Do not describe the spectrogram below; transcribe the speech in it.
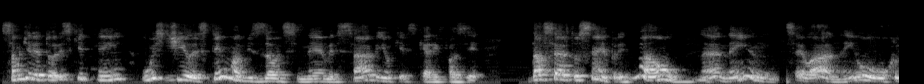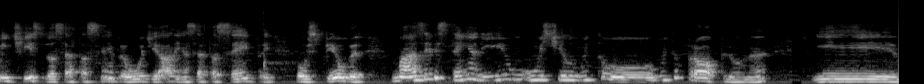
são diretores que têm um estilo, eles têm uma visão de cinema, eles sabem o que eles querem fazer. Dá certo sempre? Não, né? Nem, sei lá, nem o Clint Eastwood acerta sempre, o Woody Allen acerta sempre, ou Spielberg, mas eles têm ali um, um estilo muito, muito próprio, né? E,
